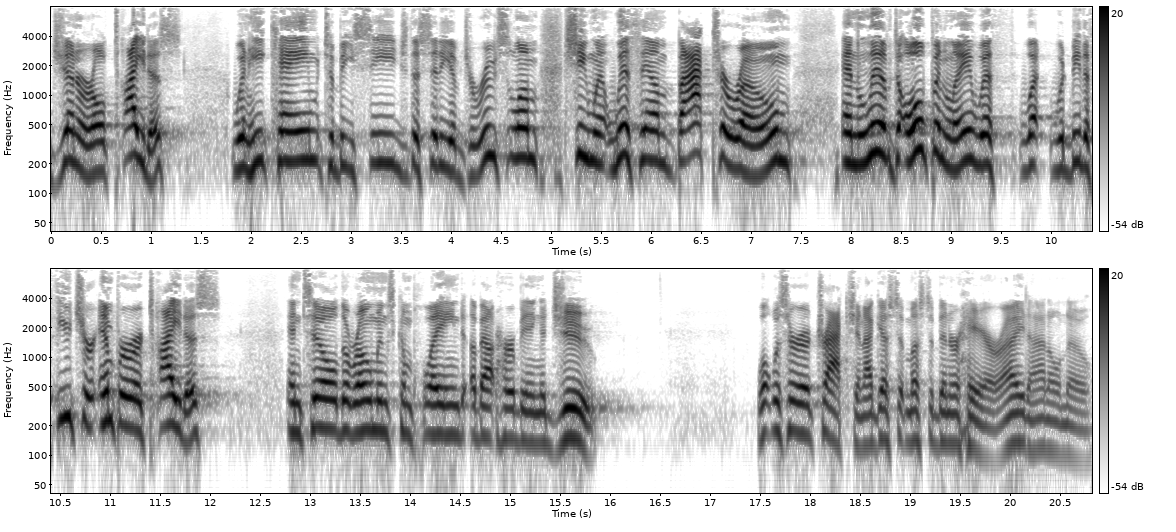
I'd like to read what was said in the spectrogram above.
general Titus when he came to besiege the city of Jerusalem. She went with him back to Rome and lived openly with what would be the future emperor Titus until the Romans complained about her being a Jew. What was her attraction? I guess it must have been her hair, right? I don't know.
